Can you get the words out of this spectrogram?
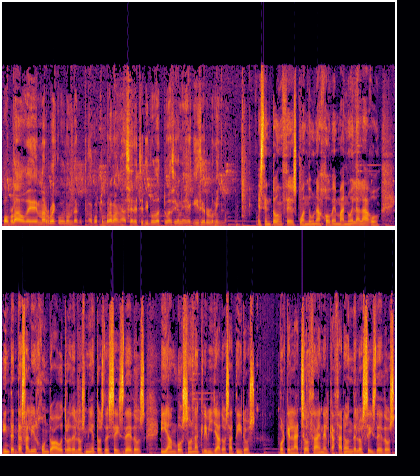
poblado de Marruecos donde acostumbraban a hacer este tipo de actuaciones y aquí hicieron lo mismo. Es entonces cuando una joven Manuela Lago intenta salir junto a otro de los nietos de seis dedos y ambos son acribillados a tiros. Porque en la choza, en el cazarón de los seis dedos,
